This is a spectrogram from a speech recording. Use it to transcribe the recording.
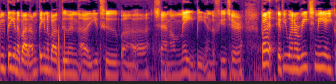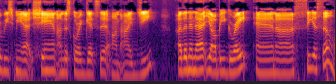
I'm thinking about it. I'm thinking about doing a YouTube uh, channel maybe in the future. But if you want to reach me, you can reach me at Shan underscore gets it on IG. Other than that, y'all be great and uh, see you soon.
